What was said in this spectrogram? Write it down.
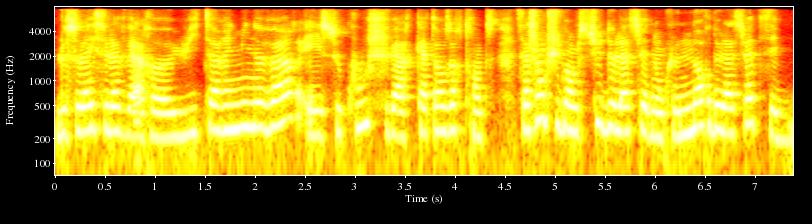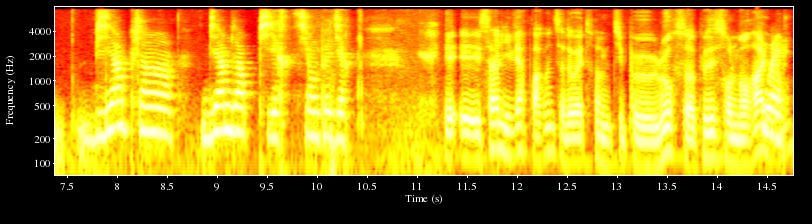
Le soleil se lève vers euh, 8h30, 9h et se couche vers 14h30. Sachant que je suis dans le sud de la Suède, donc le nord de la Suède, c'est bien, bien, bien, bien pire, si on peut dire. et, et ça, l'hiver, par contre, ça doit être un petit peu lourd, ça va peser sur le moral. Ouais.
